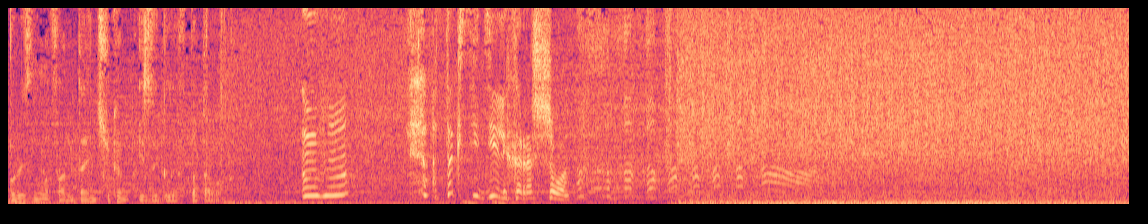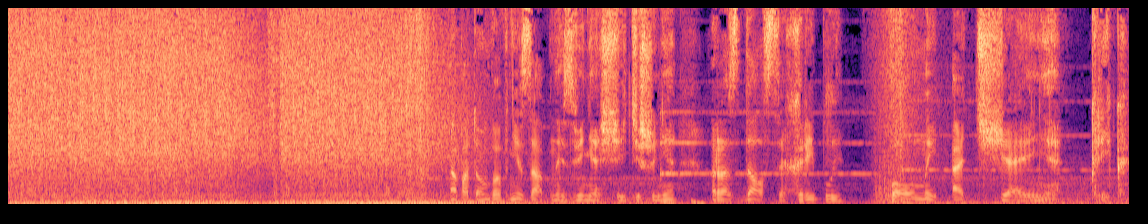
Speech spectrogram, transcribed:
брызнула фонтанчиком из иглы в потолок. Угу. А так сидели хорошо. А потом во внезапной звенящей тишине раздался хриплый, полный отчаяния крик.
